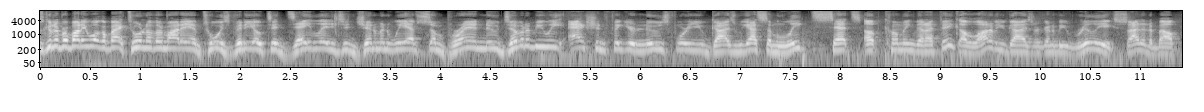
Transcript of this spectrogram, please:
is good, everybody? Welcome back to another My Damn Toys video. Today, ladies and gentlemen, we have some brand new WWE action figure news for you guys. We got some leaked sets upcoming that I think a lot of you guys are going to be really excited about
